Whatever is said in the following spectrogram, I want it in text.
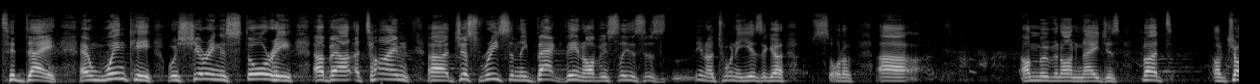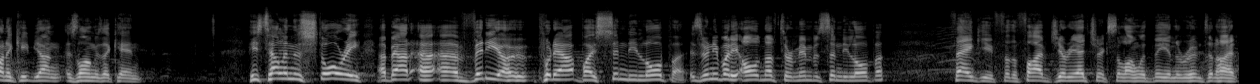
today. And Winkie was sharing a story about a time uh, just recently. Back then, obviously, this is you know 20 years ago, sort of. Uh, I'm moving on in ages, but I'm trying to keep young as long as I can. He's telling the story about a, a, video put out by Cyndi Lauper. Is there anybody old enough to remember Cyndi Lauper? Thank you for the five geriatrics along with me in the room tonight.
